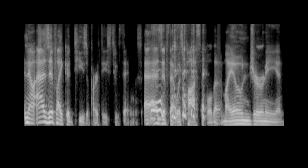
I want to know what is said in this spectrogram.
now as if i could tease apart these two things as if that was possible that my own journey and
